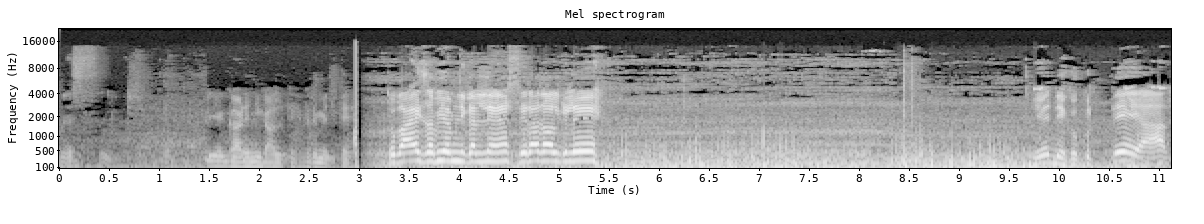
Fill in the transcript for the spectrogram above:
बस, ये गाड़ी निकालते हैं, फिर मिलते हैं। तो गाइस अभी हम निकल रहे हैं सिरादौल के लिए। ये देखो कुत्ते यार।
